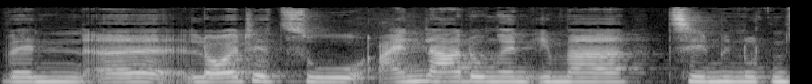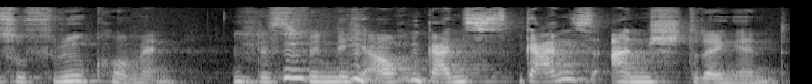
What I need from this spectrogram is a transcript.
wenn äh, Leute zu Einladungen immer zehn Minuten zu früh kommen. Das finde ich auch ganz, ganz anstrengend.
